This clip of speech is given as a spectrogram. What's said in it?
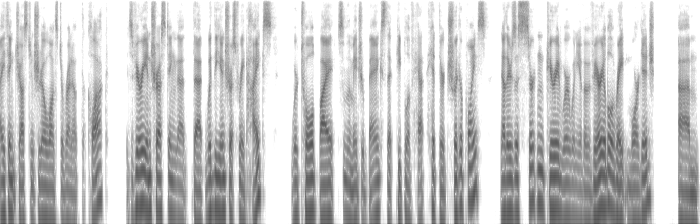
I think Justin Trudeau wants to run out the clock. It's very interesting that that with the interest rate hikes, we're told by some of the major banks that people have hit their trigger points. Now, there's a certain period where when you have a variable rate mortgage, um,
